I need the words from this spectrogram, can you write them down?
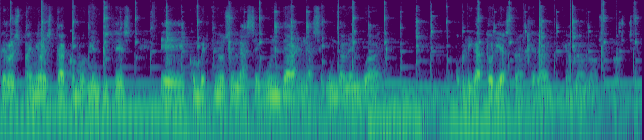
pero el español está, como bien dices, eh, convirtiéndose en la segunda, en la segunda lengua obligatoria extranjera que hablan los checos.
